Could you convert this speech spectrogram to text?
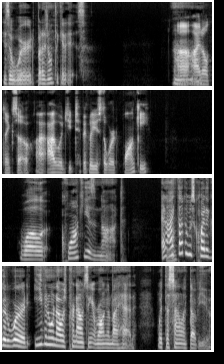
is a word, but I don't think it is. Uh, I Um, don't think so. I, I would you typically use the word wonky. Well, quonky is not. And I Mhm. thought it was quite a good word, even when I was pronouncing it wrong in my head with the silent W.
